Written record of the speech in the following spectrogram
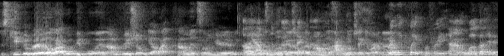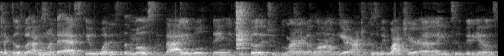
just keep it real, like with people. And I'm pretty sure we got like comments on here that we oh, yeah, I was gonna look go check I'm, I can go check it right now. Really quick before you, um, well, go ahead and check those. But I just mm-hmm. wanted to ask you, what is the most valuable thing that you feel that you've learned along your because we watch your uh, YouTube videos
